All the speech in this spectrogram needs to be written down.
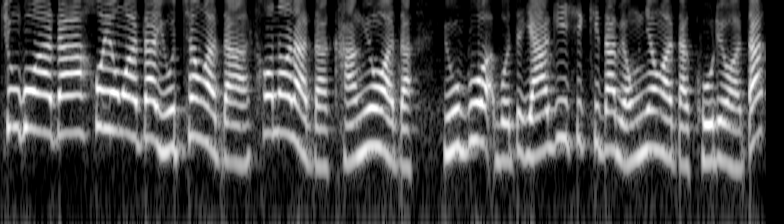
충고하다, 허용하다, 요청하다, 선언하다, 강요하다, 요구 뭐죠? 야기시키다, 명령하다, 고려하다,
